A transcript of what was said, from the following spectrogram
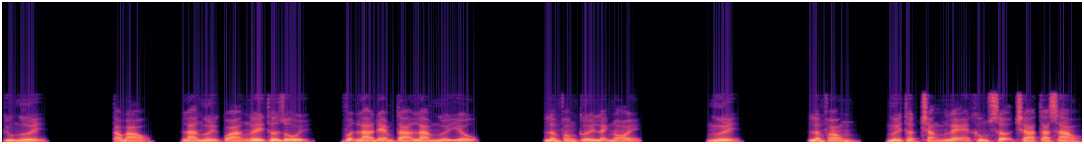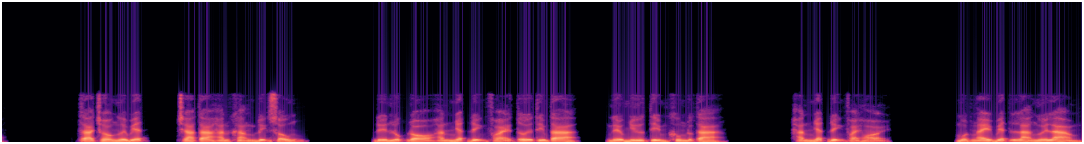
Cứu ngươi. Tào báo, là ngươi quá ngây thơ rồi, vẫn là đem ta làm người yếu. Lâm phong cười lạnh nói. Ngươi. Lâm phong, ngươi thật chẳng lẽ không sợ cha ta sao? Ta cho ngươi biết, cha ta hắn khẳng định sống. Đến lúc đó hắn nhất định phải tới tìm ta, nếu như tìm không được ta. Hắn nhất định phải hỏi. Một ngày biết là ngươi làm.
